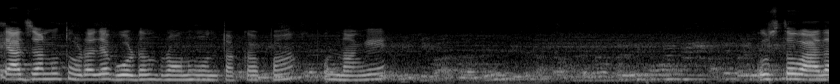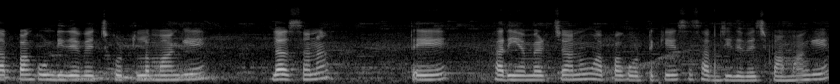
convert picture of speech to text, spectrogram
ਪਿਆਜ਼ਾਂ ਨੂੰ ਥੋੜਾ ਜਿਹਾ 골ਡਨ ਬਰਾਊਨ ਹੋਣ ਤੱਕ ਆਪਾਂ ਭੁੰਨਾਂਗੇ। ਉਸ ਤੋਂ ਬਾਅਦ ਆਪਾਂ ਕੁੰਡੀ ਦੇ ਵਿੱਚ ਕੁੱਟ ਲਵਾਂਗੇ ਲਸਣ ਤੇ ਹਰੀਆਂ ਮਿਰਚਾਂ ਨੂੰ ਆਪਾਂ ਕੁੱਟ ਕੇ ਇਸ ਸਬਜ਼ੀ ਦੇ ਵਿੱਚ ਪਾਵਾਂਗੇ।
